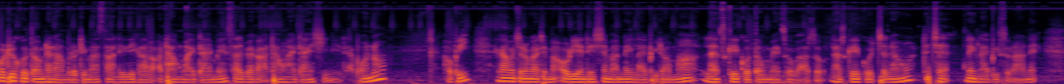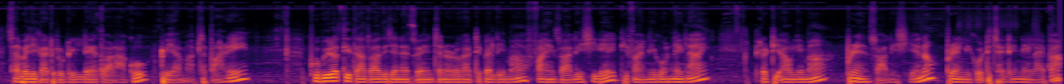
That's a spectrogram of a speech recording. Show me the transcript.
portrait ကိုတုံးထားတာမလို့ဒီမှာစာလေးတွေကတော့အထောင်လိုက်တိုင်းပဲစာရွက်ကအထောင်လိုက်တိုင်းရှိနေတယ်ပေါ့နော်ဟုတ်ပြီအခါမှာကျွန်တော်ကဒီမှာ orientation မှာနှိပ်လိုက်ပြီးတော့မှ landscape ကိုသုံးမယ်ဆိုပါစို့ landscape ကိုကျွန်တော်တစ်ချက်နှိပ်လိုက်ပြီးဆိုတာနဲ့ site လေးကဒီလိုလေးလဲသွားတာကိုတွေ့ရမှာဖြစ်ပါတယ် ပို့ပြီးတော့တည်တာသွားသေးတယ်ဆိုရင်ကျွန်တော်တို့ကဒီဘက်လေးမှာ file ဆိုတာလေးရှိတယ်ဒီ file လေးကိုနှိပ်လိုက်ပြီးတော့ဒီအောက်လေးမှာ print ဆိုတာလေးရှိရနော် print လေးကိုတစ်ချက်လေးနှိပ်လိုက်ပါ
